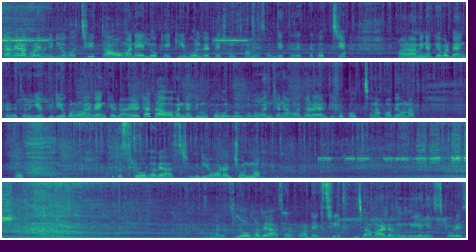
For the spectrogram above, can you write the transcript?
ক্যামেরা ধরে ভিডিও করছি, তাও মানে লোকে কি বলবে, পেছন সামনে সব দেখতে দেখতে করছি। আর আমি নাকি আবার ব্যাংকের ভেতরে গিয়ে ভিডিও করব মানে ব্যাংকের বাইরেটা, তাও আবার নাকি মুখে বলব, ভগবান জানে আমার দ্বারাই আর কিছু হচ্ছে না, হবেও না। উফ। কত স্লোভাবে আসছি ভিডিও করার জন্য। আর স্লোভাবে আসার পর দেখছি যে আমার ইয়ে নেই স্টোরেজ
